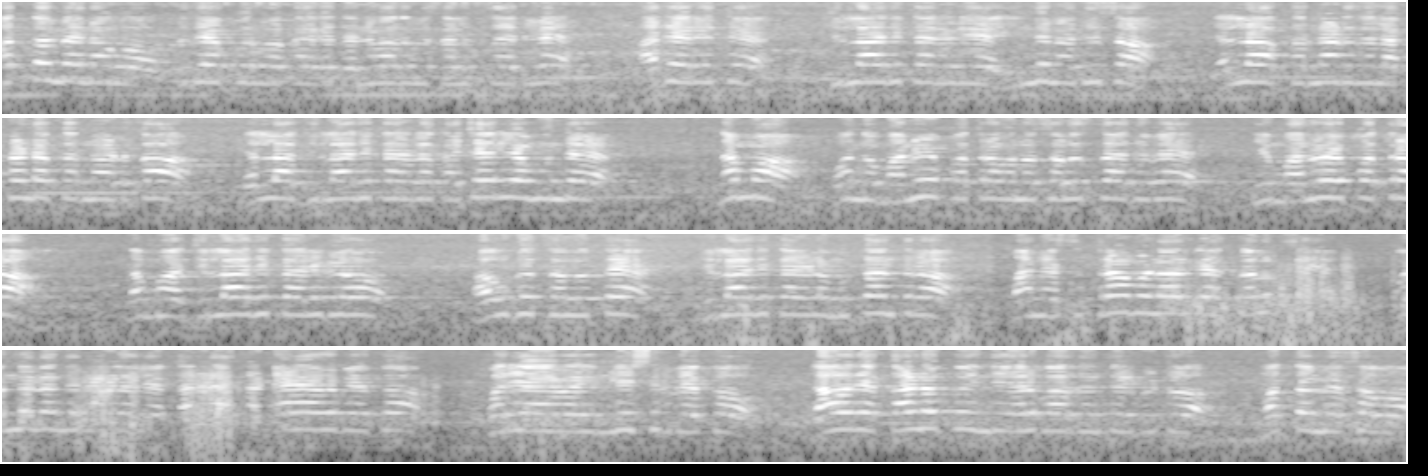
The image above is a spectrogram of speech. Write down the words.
ಮತ್ತೊಮ್ಮೆ ನಾವು ಹೃದಯಪೂರ್ವಕವಾಗಿ ಧನ್ಯವಾದಗಳು ಸಲ್ಲಿಸ್ತಾ ಇದ್ವಿ. ಅದೇ ರೀತಿ ಜಿಲ್ಲಾಧಿಕಾರಿಗಳಿಗೆ ಇಂದಿನ ದಿವಸ ಎಲ್ಲ ಕರ್ನಾಟಕದಲ್ಲಿ ಅಖಂಡ ಕರ್ನಾಟಕ, ಎಲ್ಲ ಜಿಲ್ಲಾಧಿಕಾರಿಗಳ ಕಚೇರಿಯ ಮುಂದೆ ನಮ್ಮ ಒಂದು ಮನವಿ ಪತ್ರವನ್ನು ಸಲ್ಲಿಸ್ತಾ ಇದ್ದೇವೆ. ಈ ಮನವಿ ಪತ್ರ ನಮ್ಮ ಜಿಲ್ಲಾಧಿಕಾರಿಗಳು ಅವರಿಗೆ ಸಲ್ಲುತ್ತೆ. ಜಿಲ್ಲಾಧಿಕಾರಿಗಳ ಮುಖಾಂತರ ಮಾನ್ಯ ಸಿದ್ದರಾಮಯ್ಯ ಅವರಿಗೆ ತಲುಪಿಸಿ ಮುಂದಿನ ದಿನಗಳಲ್ಲಿ ಕನ್ನಡ ಕಡ್ಡಾಯ ಆಗಬೇಕು, ಪರ್ಯಾಯವಾಗಿ ಇಂಗ್ಲೀಷ್ ಇರಬೇಕು. ಯಾವುದೇ ಕಾರಣಕ್ಕೂ ಹಿಂದೆ ಇರಬಾರ್ದು ಅಂತ ಹೇಳ್ಬಿಟ್ಟು ಮತ್ತೊಮ್ಮೆ ಸಾವು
